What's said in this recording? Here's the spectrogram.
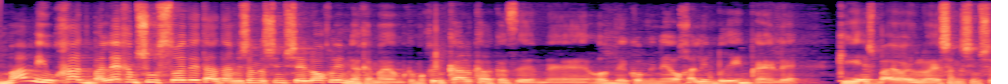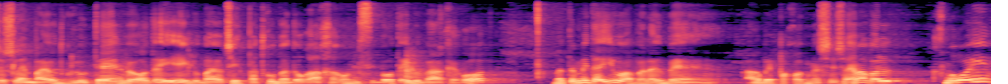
מה מיוחד בלחם שהוא סועד את האדם? יש אנשים שלא אוכלים לחם היום, הם אוכלים קלקר כזה, ועוד כל מיני אוכלים בריאים כאלה, כי יש בעיות, לא, יש אנשים שיש להם בעיות גלוטן ועוד אי, אילו בעיות שהתפתחו בדור האחרון מסיבות אלו ואחרות, ותמיד היו, אבל היו בהרבה פחות ממה שיש היום, אבל אנחנו רואים,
